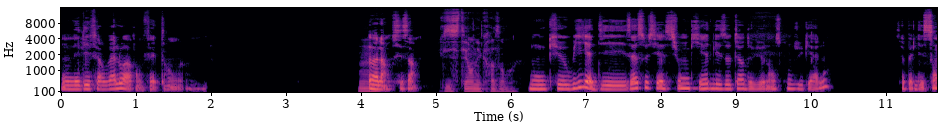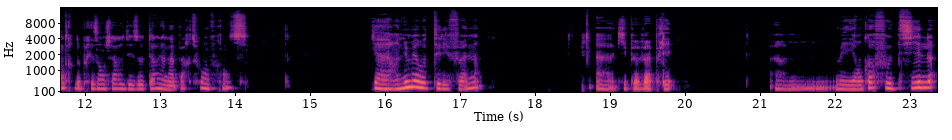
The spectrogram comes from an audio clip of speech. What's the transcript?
on est des faire-valoir en fait. Hein. Mmh. Voilà, c'est ça. Exister en écrasant. Donc euh, oui, il y a des associations qui aident les auteurs de violences conjugales. Ça s'appelle des centres de prise en charge des auteurs, il y en a partout en France. Il y a un numéro de téléphone euh, qui peuvent appeler. Mais encore faut-il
